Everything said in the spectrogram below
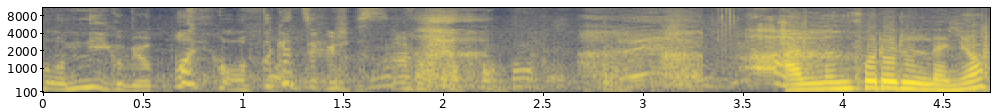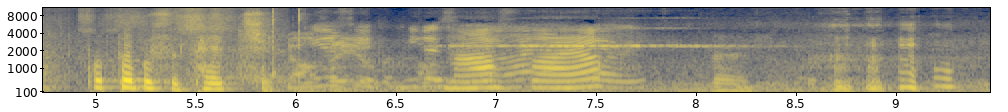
언니 이거 몇 번이야? 어떻게 찍으셨어요? 앓는 소리를 내며 포토부스 탈출. 나왔어요? 네.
